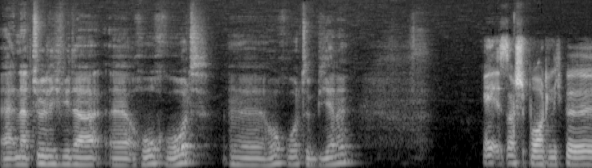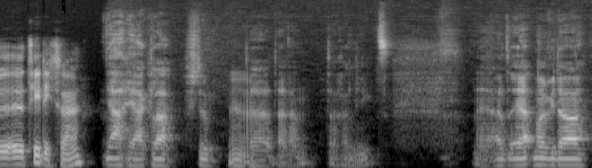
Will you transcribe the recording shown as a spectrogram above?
Er hat natürlich wieder äh, hochrot, äh, hochrote Birne. Er ist auch sportlich betätigt, ne? Ja, ja, klar, stimmt. Ja. Da, daran, daran liegt's. Naja, also er hat mal wieder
